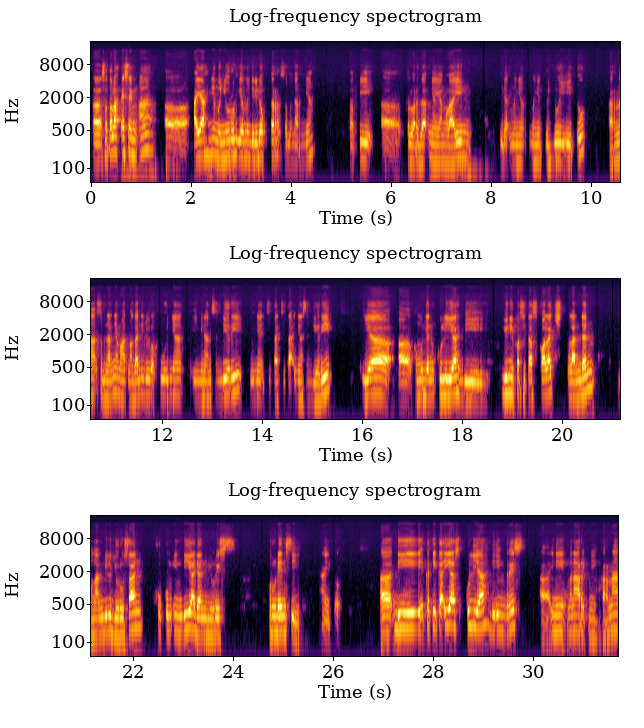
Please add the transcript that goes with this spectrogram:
Uh, setelah SMA, eh, ayahnya menyuruh ia menjadi dokter sebenarnya, tapi uh, keluarganya yang lain tidak menyetujui itu karena sebenarnya Mahatma Gandhi juga punya keinginan sendiri, punya cita-citanya sendiri. Ia uh, kemudian kuliah di Universitas College London mengambil jurusan hukum India dan jurisprudensi. Nah itu. Uh, di ketika ia kuliah di Inggris uh, ini menarik nih karena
